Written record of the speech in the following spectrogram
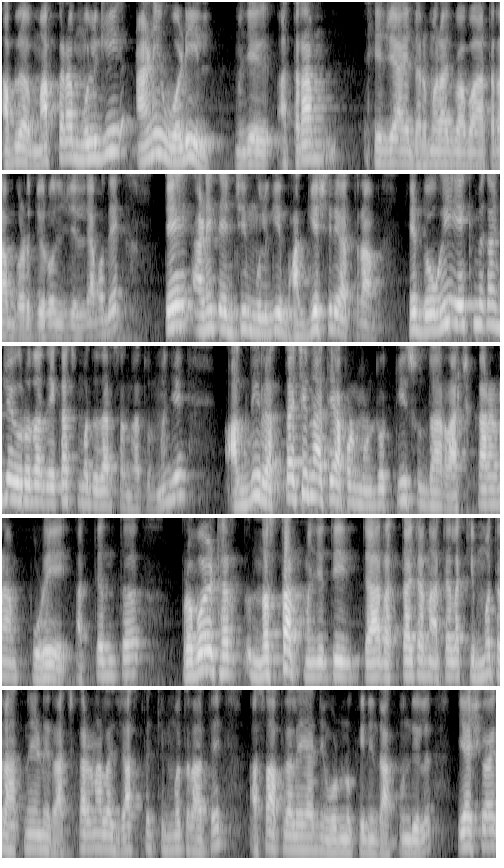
आपलं माफ करा मुलगी आणि वडील म्हणजे अतराम हे जे आहे धर्मराज बाबा अतराम गडचिरोली जिल्ह्यामध्ये ते आणि त्यांची मुलगी भाग्यश्री अतराम हे दोघेही एकमेकांच्या विरोधात एकाच मतदारसंघातून. म्हणजे अगदी रक्ताची नाते आपण म्हणतो ती सुद्धा राजकारणापुढे अत्यंत प्रबळ ठर नसतात. म्हणजे ती त्या रक्ताच्या नात्याला किंमत राहत नाही आणि राजकारणाला जास्त किंमत राहते असं आपल्याला या निवडणुकीने दाखवून दिलं. याशिवाय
